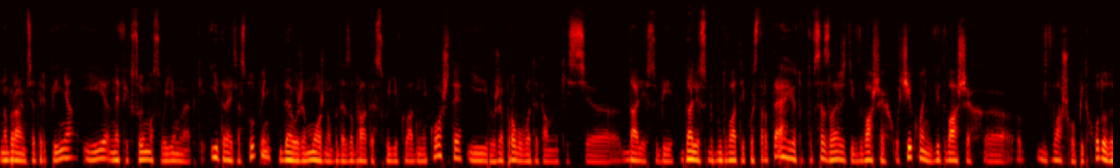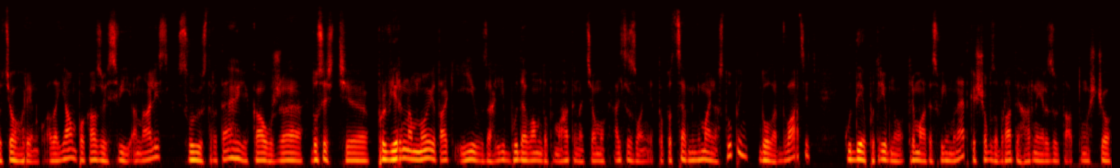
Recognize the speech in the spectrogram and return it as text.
набираємося терпіння і не фіксуємо свої монетки. І третя ступінь, де вже можна буде забрати свої вкладені кошти і вже пробувати там якісь е, далі собі далі собі будувати якусь стратегію. Тобто, все залежить від ваших очікувань, від ваших е, від вашого підходу до цього ринку. Але я вам показую свій аналіз, свою стратегію, яка вже досить е, провірена мною, так і взагалі буде вам допомагати на цьому альтсезоні. Тобто, це мінімальна ступінь, долар 20, куди потрібно тримати свої монетки, щоб забрати гарний результат, тому що.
